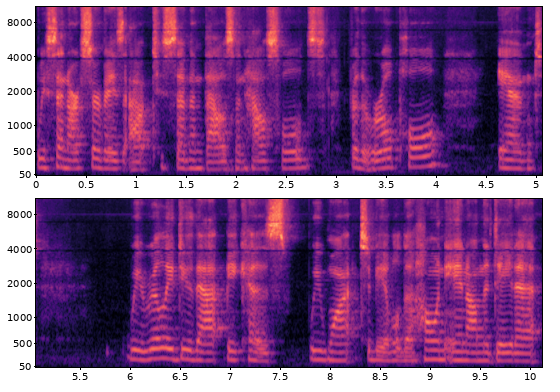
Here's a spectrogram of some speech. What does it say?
we send our surveys out to 7,000 households for the rural poll. And we really do that because we want to be able to hone in on the data.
